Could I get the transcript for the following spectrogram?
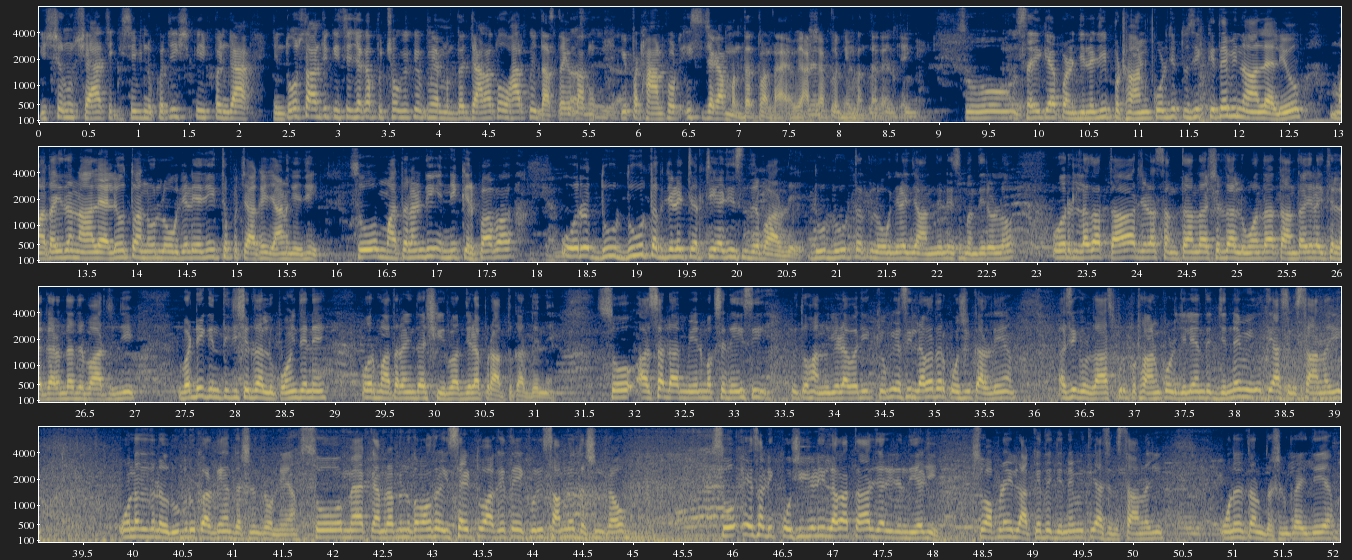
ਕਿਸੇ ਨੂੰ ਸ਼ਹਿਰ 'ਚ ਕਿਸੇ ਵੀ ਨੁਕਰ 'ਚ ਕਿ ਪੰਜਾਬ ਹਿੰਦੁਸਤਾਨ 'ਚ ਕਿਸੇ ਜਗ੍ਹਾ ਪੁੱਛੋਗੇ ਕਿ ਮੈਂ ਮੰਦਿਰ ਜਾਣਾ ਤਾਂ ਹਰ ਕੋਈ ਦੱਸ ਦੇਗਾ ਤੁਹਾਨੂੰ ਕਿ ਪਠਾਨਕੋਟ ਇਸ ਜਗ੍ਹਾ ਮੰਦਿਰ ਤੁਹਾਡਾ ਹੈ ਆਸ਼ਾਪੁਰਨੀ ਮੰਦਿਰ ਹੈ ਜੀ। ਸੋ ਸਹੀ ਕਿਹਾ ਪੰਡਿਤ ਜੀ ਨੇ ਜੀ ਪਠਾਨਕੋਟ 'ਚ ਤੁਸੀਂ ਕਿਤੇ ਵੀ ਨਾਂ ਲੈ ਲਿਓ ਮਾਤਾ ਜੀ ਦਾ ਨਾਂ ਲੈ ਲਿਓ ਤੁਹਾਨੂੰ ਲੋਕ ਜਿਹੜੇ ਜੀ ਇੱਥੇ ਪਹੁੰਚਾ ਕੇ ਜਾਣਗੇ ਜੀ। ਸੋ ਮਾਤਾ ਰਾਣੀ ਦੀ ਇੰਨੀ ਕਿਰਪਾ ਵਾ ਔਰ ਦੂਰ ਦੂਰ ਤੱਕ ਜਿਹੜੇ ਚਰਚੇ ਆ ਜੀ ਇਸ ਦਰਬਾਰ ਦੇ ਦੂਰ ਦੂਰ ਤੱਕ ਲੋਕ ਜਿਹੜੇ ਜਾਣਦੇ ਨੇ ਇਸ ਮੰਦਿਰ ਵੱਲੋਂ ਔਰ ਲਗਾਤਾਰ ਜਿਹੜਾ ਸੰਗਤਾਂ ਦਾ ਸ਼ਰਧਾਲੂਆਂ ਦਾ ਤਾਂਤਾ ਜਿਹੜਾ ਇੱਥੇ ਲੱਗਾ ਰਹਿੰਦਾ ਦਰਬਾਰ 'ਚ ਜੀ ਵੱਡੀ ਗਿਣਤੀ 'ਚ ਸ਼ਰਧਾਲੂ ਪਹੁੰਚਦੇ ਨੇ ਔਰ ਮਾਤਾ ਰਾਣੀ ਦਾ ਆਸ਼ੀਰਵਾਦ ਜਿਹੜਾ ਪ੍ਰਾਪਤ ਕਰਦੇ ਨੇ। ਸੋ ਅੱਜ ਸਾਡਾ ਮੇਨ ਮਕਸਦ ਇਹ ਸੀ ਕਿ ਤੁਹਾਨੂੰ ਜਿਹੜਾ ਵਾ ਜੀ, ਕਿਉਂਕਿ ਅਸੀਂ ਲਗਾਤਾਰ ਕੋਸ਼ਿਸ਼ ਕਰਦੇ ਹਾਂ, ਅਸੀਂ ਗੁਰਦਾਸਪੁਰ, ਪਠਾਨਕੋਟ ਜ਼ਿਲ੍ਹਿਆਂ ਦੇ ਜਿੰਨੇ ਵੀ ਇਤਿਹਾਸਿਕ ਸਥਾਨ ਆ ਜੀ, ਉਹਨਾਂ ਦੇ ਤੁਹਾਨੂੰ ਰੂਬਰੂ ਕਰਦੇ ਹਾਂ, ਦਰਸ਼ਨ ਕਰਾਉਂਦੇ ਹਾਂ। ਸੋ ਮੈਂ ਕੈਮਰਾਮੈਨ ਨੂੰ ਕਹਾਂਗਾ, ਇਸ ਸਾਈਡ ਤੋਂ ਆ ਕੇ ਤੇ ਇੱਕ ਵਾਰੀ ਸਾਹਮਣੇ ਦਰਸ਼ਨ ਕਰਾਓ। ਸੋ ਇਹ ਸਾਡੀ ਕੋਸ਼ਿਸ਼ ਜਿਹੜੀ ਲਗਾਤਾਰ ਜਾਰੀ ਰਹਿੰਦੀ ਹੈ ਜੀ। ਸੋ ਆਪਣੇ ਇਲਾਕੇ ਦੇ ਜਿੰਨੇ ਵੀ ਇਤਿਹਾਸਿਕ ਸਥਾਨ ਆ ਜੀ, ਉਹਨਾਂ ਦੇ ਤੁਹਾਨੂੰ ਦਰਸ਼ਨ ਕਰਾਈਦੇ ਆ।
